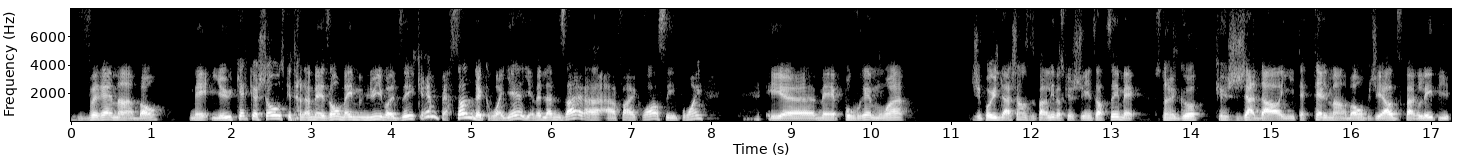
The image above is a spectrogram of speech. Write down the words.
vraiment bon. Mais il y a eu quelque chose que dans la maison, même lui, il va le dire, personne ne le croyait. Il y avait de la misère à, faire croire ses points. Et, euh, mais pour vrai, moi, je n'ai pas eu de la chance de parler parce que je viens de sortir, mais c'est un gars que j'adore. Il était tellement bon, puis j'ai hâte de parler. Puis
